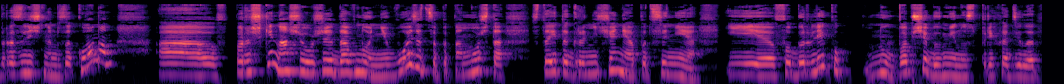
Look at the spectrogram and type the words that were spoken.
различным законам, а порошки наши уже давно не возятся, потому что стоит ограничение по цене. И Фаберлику ну, вообще бы в минус приходилось,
